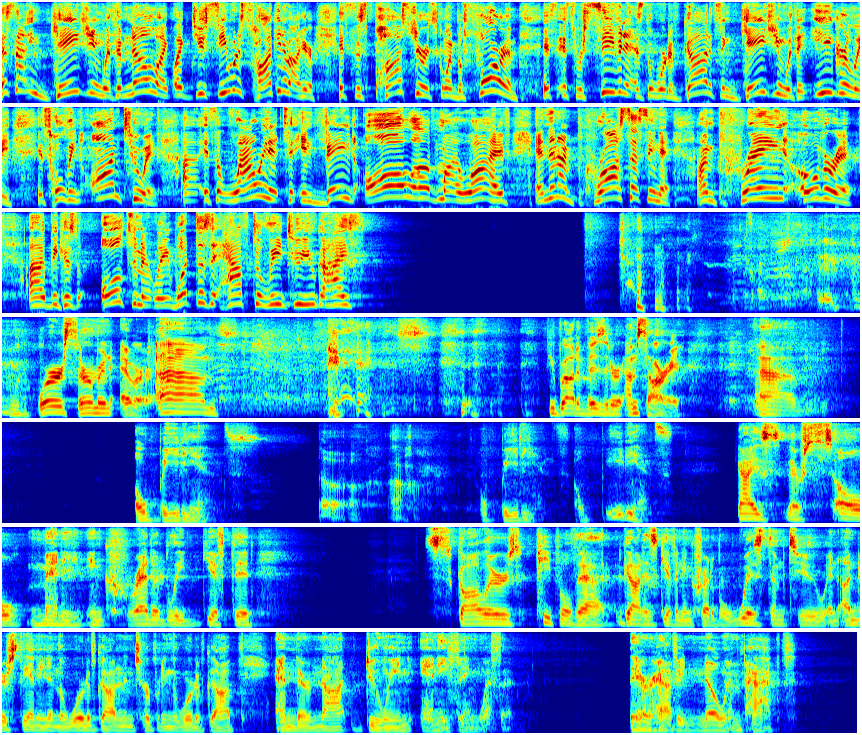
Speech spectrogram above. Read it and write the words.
That's not engaging with him. No, like, like, do you see what it's talking about here? It's this posture, it's going before him, it's, it's receiving it as the word of God, it's engaging with it eagerly, it's holding on to it, uh, it's allowing it to invade all of my life, and then I'm processing it, I'm praying over it. Uh, because ultimately, what does it have to lead to, you guys? Worst sermon ever. Um, If you brought a visitor, I'm sorry. Um, obedience. Oh. Obedience. Obedience. Guys, there's so many incredibly gifted scholars, people that God has given incredible wisdom to and understanding in the Word of God and interpreting the Word of God, and they're not doing anything with it. They're having no impact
